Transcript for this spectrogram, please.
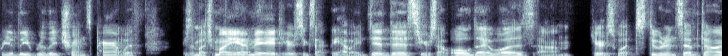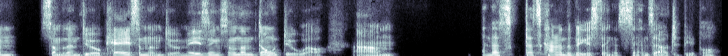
really, really transparent with here's how much money I made. Here's exactly how I did this. Here's how old I was. Um, here's what students have done. Some of them do okay. Some of them do amazing. Some of them don't do well. Um, and that's that's kind of the biggest thing that stands out to people.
